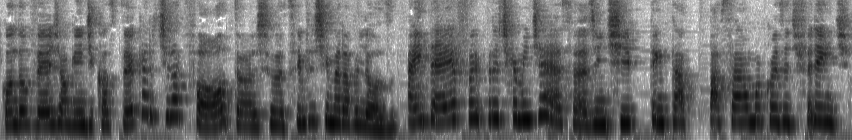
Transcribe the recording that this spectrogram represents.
quando eu vejo alguém de cosplay, eu quero tirar foto. Eu acho, eu sempre achei maravilhoso. A ideia foi praticamente essa: a gente tentar passar uma coisa diferente,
